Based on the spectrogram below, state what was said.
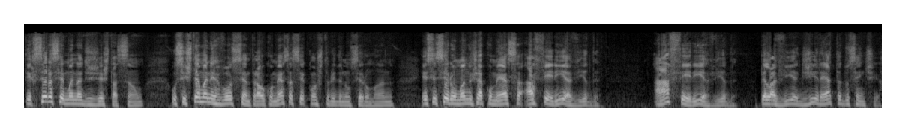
Terceira semana de gestação, o sistema nervoso central começa a ser construído num ser humano. Esse ser humano já começa a aferir a vida. A aferir a vida pela via direta do sentir.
